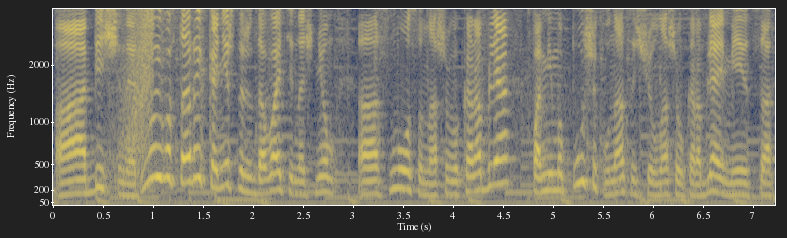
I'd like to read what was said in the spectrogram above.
а, обещанное. Ну и во-вторых, конечно же, давайте начнем а, с носа нашего корабля. Помимо пушек, у нас еще у нашего корабля имеются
